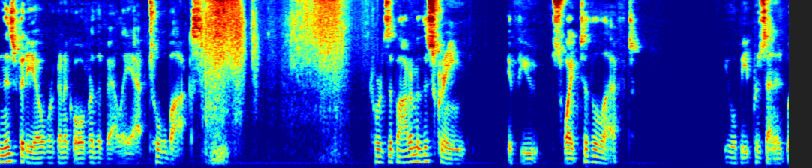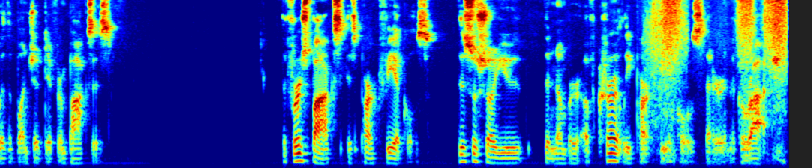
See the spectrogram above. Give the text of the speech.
In this video, we're going to go over the Valet app toolbox. Towards the bottom of the screen, if you swipe to the left, you will be presented with a bunch of different boxes. The first box is parked vehicles. This will show you the number of currently parked vehicles that are in the garage.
